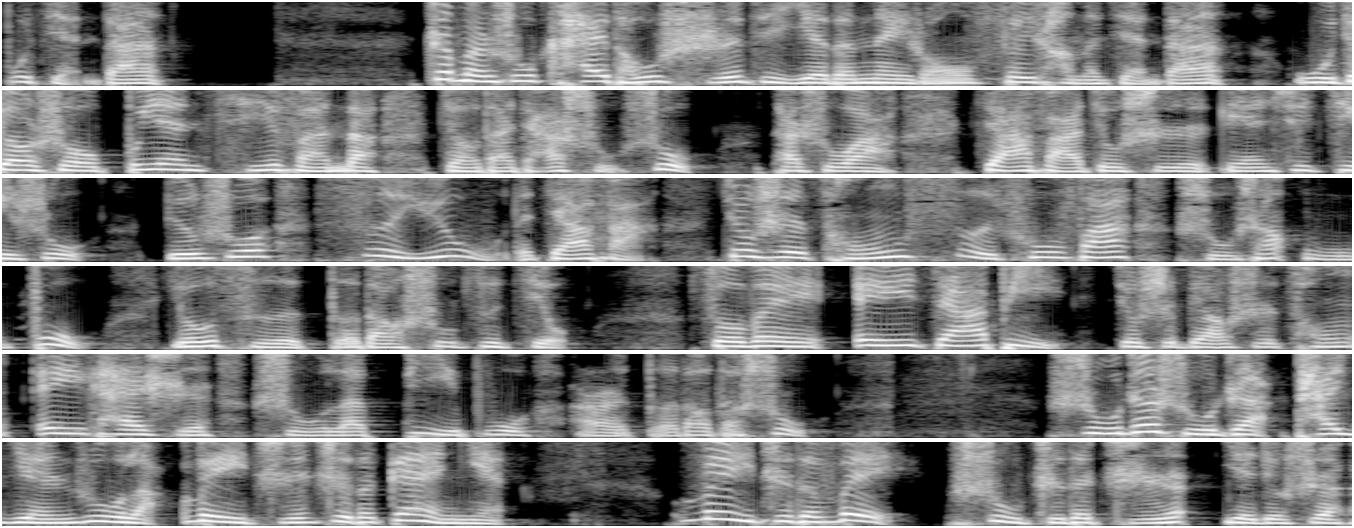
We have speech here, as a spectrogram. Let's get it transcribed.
不简单。这本书开头十几页的内容非常的简单，武教授不厌其烦的教大家数数。他说啊，加法就是连续计数。比如说，四与五的加法就是从四出发数上五步，由此得到数字九。所谓 a 加 b，就是表示从 a 开始数了 b 步而得到的数。数着数着，他引入了位值制的概念，位置的位，数值的值，也就是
